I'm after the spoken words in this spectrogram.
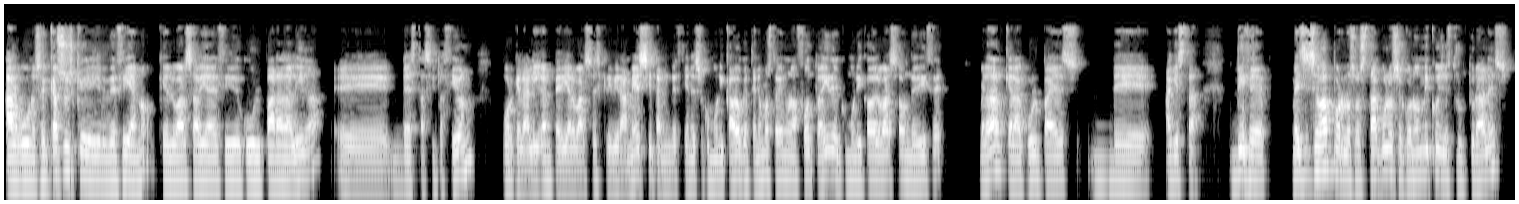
algunos. El caso es que decía ¿no? que el Barça había decidido culpar a la liga eh, de esta situación porque la liga impedía al Barça escribir a Messi. También decía en ese comunicado que tenemos también una foto ahí del comunicado del Barça donde dice, ¿verdad?, que la culpa es de... Aquí está. Dice, Messi se va por los obstáculos económicos y estructurales,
